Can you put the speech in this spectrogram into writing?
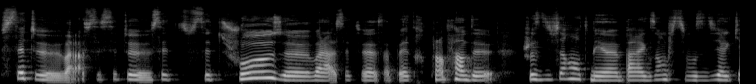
cette, euh, voilà, cette, euh, cette, cette, chose, euh, voilà, cette, ça peut être plein plein de choses différentes, mais par exemple, si on se dit, ok,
